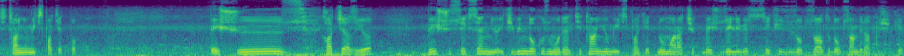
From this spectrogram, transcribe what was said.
Titanium X paket bu. 500 kaç yazıyor? 580 diyor. 2009 model Titanium X paket. Numara çık 551 836 91 62.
